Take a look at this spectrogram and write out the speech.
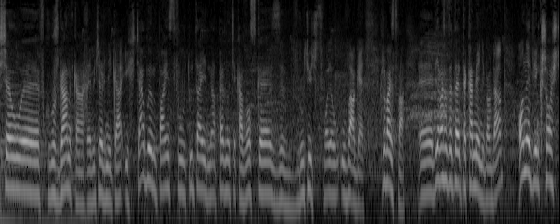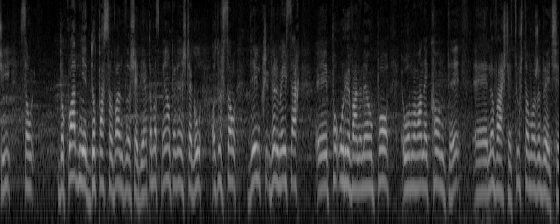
się e, w Krużgankach Wyczernika i chciałbym Państwu tutaj na pewno ciekawostkę zwrócić swoją uwagę. Proszę Państwa, e, widzą Państwo te, te, kamienie, prawda? One w większości są dokładnie dopasowane do siebie, natomiast mają pewien szczegół. Otóż są w, wielu miejscach pourywane, mają połomowane kąty. E, No właśnie, cóż to może być? E,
